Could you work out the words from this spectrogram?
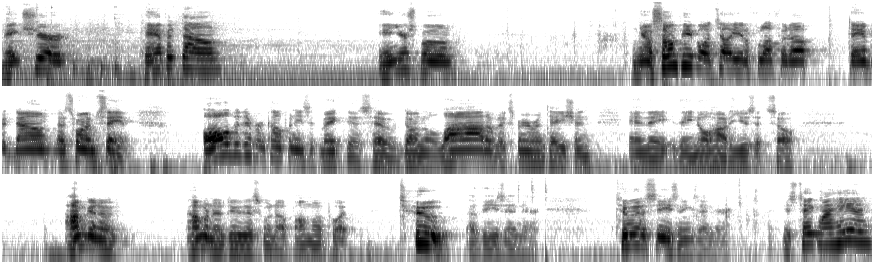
make sure, tamp it down in your spoon. You know, some people will tell you to fluff it up, tamp it down. That's what I'm saying. All the different companies that make this have done a lot of experimentation and they, they know how to use it. So I'm gonna I'm gonna do this one up. I'm gonna put two of these in there. Two of the seasonings in there. Just take my hand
